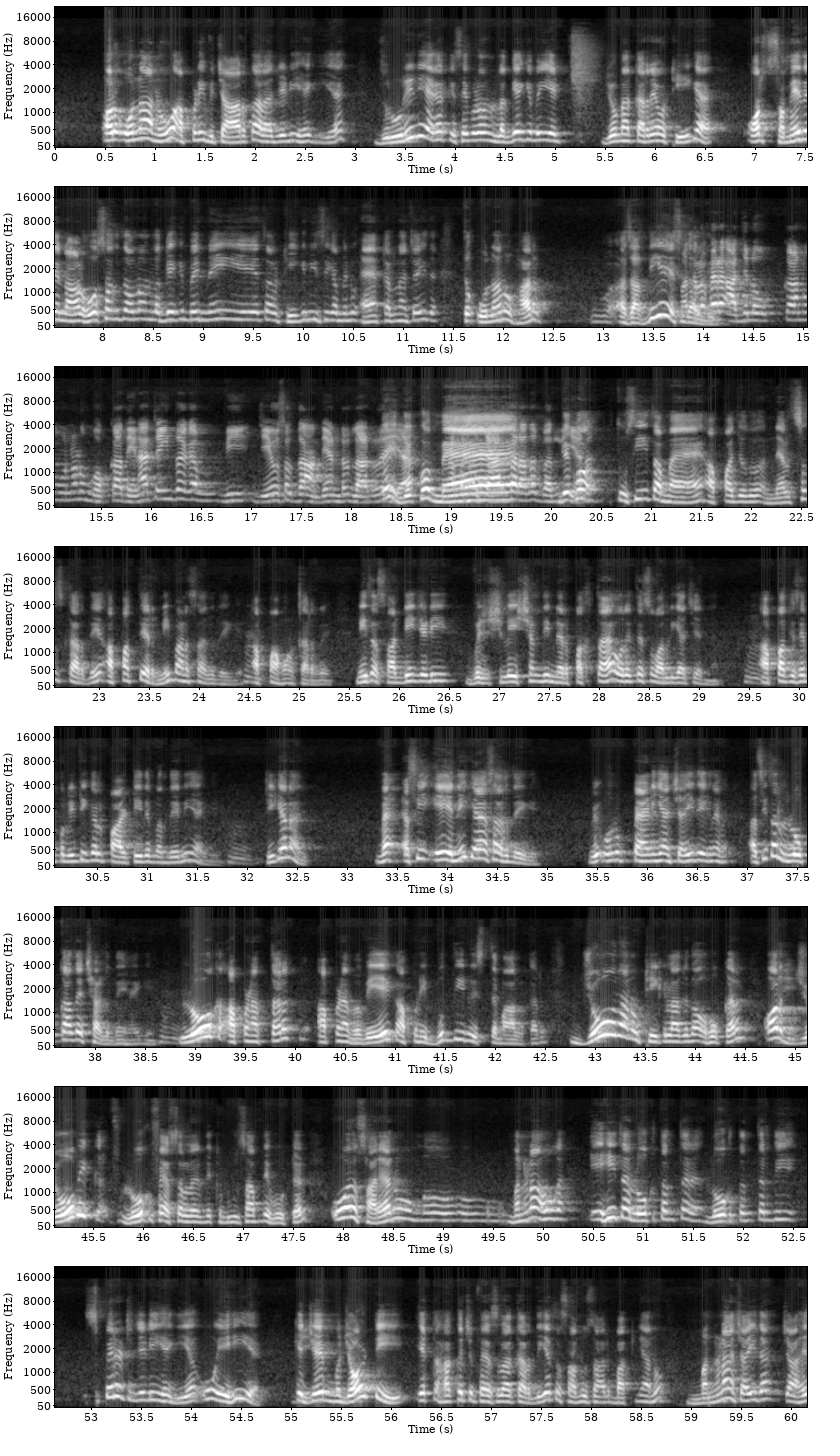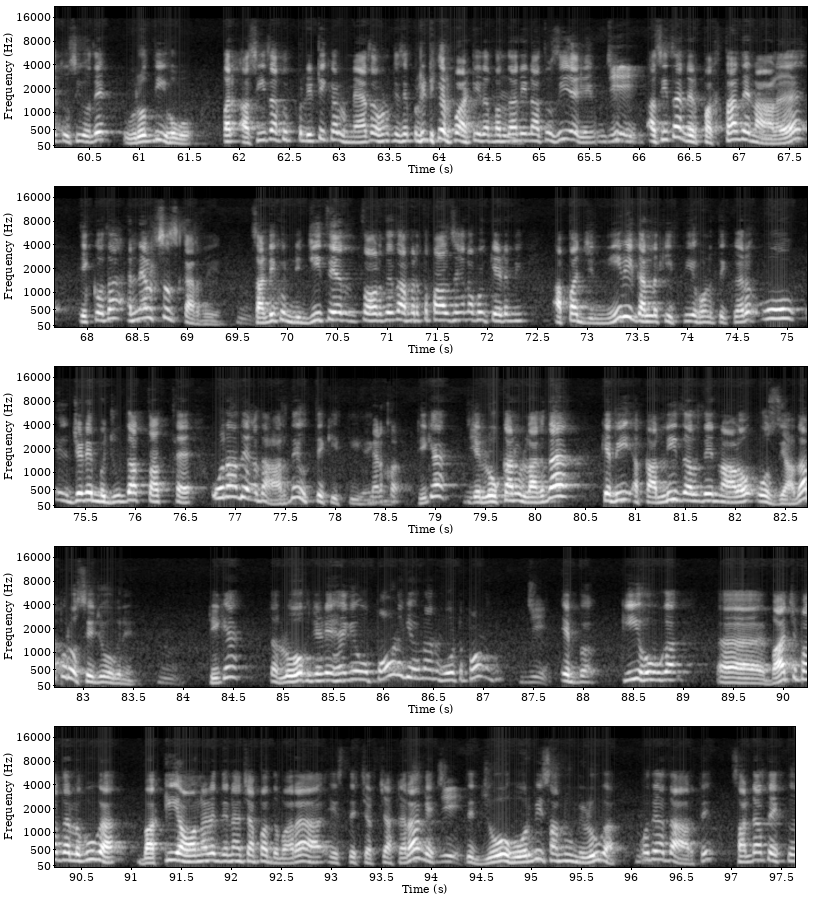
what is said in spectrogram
ਔਰ ਉਹਨਾਂ ਨੂੰ ਆਪਣੀ ਵਿਚਾਰਧਾਰਾ ਜਿਹੜੀ ਹੈਗੀ ਹੈ, ਜ਼ਰੂਰੀ ਨਹੀਂ ਹੈਗਾ ਕਿਸੇ ਵੇਲੇ ਉਹਨੂੰ ਲੱਗੇ ਕਿ ਬਈ ਇਹ ਜੋ ਮੈਂ ਕਰ ਰਿਹਾ ਉਹ ਠੀਕ ਹੈ। ਔਰ ਸਮੇਂ ਦੇ ਨਾਲ ਹੋ ਸਕਦਾ ਉਹਨਾਂ ਨੂੰ ਲੱਗੇ ਕਿ ਬਈ ਨਹੀਂ, ਇਹ ਤਾਂ ਠੀਕ ਨਹੀਂ ਸੀਗਾ, ਮੈਨੂੰ ਐ ਕਰਨਾ ਚਾਹੀਦਾ। ਤਾਂ ਉਹਨਾਂ ਨੂੰ ਹਰ ਆਜ਼ਾਦੀ ਹੈ ਇਸ ਗੱਲ ਮਤਲਬ ਦੀ? ਫਿਰ ਅੱਜ ਲੋਕਾਂ ਨੂੰ ਉਹਨਾਂ ਨੂੰ ਮੌਕਾ ਦੇਣਾ ਚਾਹੀਦਾ ਹੈਗਾ ਵੀ ਜੇ ਉਹ ਸੰਵਿਧਾਨ ਦੇ ਅੰਡਰ ਲੜ ਰਹੇ ਆ ਦੇਖੋ ਮੈਂ ਦੇਖੋ। ਤੁਸੀਂ ਤਾਂ ਮੈਂ ਆਪਾਂ ਜਦੋਂ ਐਨਾਲਿਸਿਸ ਕਰਦੇ ਆਪਾਂ ਧਿਰ ਨਹੀਂ ਬਣ ਸਕਦੇ ਗੇ, ਹਮ। ਆਪਾਂ ਹੁਣ ਕਰ ਰਹੇ। ਨਹੀਂ ਤਾਂ ਸਾਡੀ ਜਿਹੜੀ ਵਿਸ਼ਲੇਸ਼ਣ ਦੀ ਨਿਰਪੱਖਤਾ ਹੈ ਉਹਦੇ ਤੇ ਸਵਾਲੀਆ ਚਿੰਨ੍ਹ ਹੈ। ਆਪਾਂ ਕਿਸੇ ਪੋਲੀਟੀਕਲ ਪਾਰਟੀ ਦੇ ਬੰਦੇ ਨਹੀਂ ਹੈਗੇ। ਠੀਕ ਹੈ ਨਾ ਮੈਂ ਅਸੀਂ ਇਹ ਨਹੀਂ ਕਹਿ ਸਕਦੇਗੇ ਵੀ ਉਹਨੂੰ ਪੈਣੀਆਂ ਚਾਹੀਦੇ ਕਿ ਨਹੀਂ ਅਸੀਂ ਤਾਂ ਲੋਕਾਂ ਤੇ ਛੱਡਦੇ ਹੈਗੇ। ਲੋਕ ਆਪਣਾ ਤਰਕ ਆਪਣਾ ਵਿਵੇਕ ਆਪਣੀ ਬੁੱਧੀ ਨੂੰ ਇਸਤੇਮਾਲ ਕਰਨ। ਜੋ ਉਹਨਾਂ ਨੂੰ ਠੀਕ ਲੱਗਦਾ ਉਹ ਕਰਨ। ਔਰ ਜੀ। ਵੀ ਲੋਕ ਫੈਸਲਾ ਲੈਂਦੇ ਖਡੂਰ ਸਾਹਿਬ ਦੇ ਵੋਟਰ ਉਹ ਸਾਰਿਆਂ ਨੂੰ ਮੰਨਣਾ ਹੋਊਗਾ। ਇਹੀ ਤਾਂ ਲੋਕਤੰਤਰ ਹੈ। ਲੋਕਤੰਤਰ ਦੀ ਸਪਿਰਿਟ ਜਿਹੜੀ ਹੈਗੀ ਆ ਉਹ ਇਹੀ ਹੈ ਕਿ। ਜੇ। ਮੈਜੋਰਟੀ ਇੱਕ ਹੱਕ 'ਚ ਫੈਸਲਾ ਕਰਦੀ ਹੈ ਤਾਂ ਸਾਨੂੰ ਸਾਰੇ ਬਾਕੀਆਂ ਨੂੰ ਮੰਨਣਾ ਚਾਹੀਦਾ ਚਾਹੇ ਤੁਸੀਂ ਉਹਦੇ ਵਿਰੋਧੀ ਹੋਵੋ। ਪਰ ਅਸੀਂ ਤਾਂ ਕੋਈ ਪੋਲੀਟੀਕਲ ਮੈਂ ਤਾਂ ਹੁਣ ਕਿਸੇ ਪੋਲੀਟੀਕਲ ਪਾਰਟੀ ਦਾ ਬੰਦਾ ਨਹੀਂ ਨਾ ਤੁਸੀਂ ਹੈਗੇ। ਜੀ। ਅਸੀਂ ਤਾਂ ਨਿਰਪੱਖਤਾ ਦੇ ਨਾਲ ਇੱਕ ਉਹਦਾ ਐਨਾਲਿਸਿਸ ਹੂੰ। ਸਾਡੀ ਕੋਈ ਨਿੱਜੀ ਤੇ ਤੌਰ ਤੇ ਤਾਂ ਅਮਰਤਪਾਲ ਸਿੰਘ ਨਾਲ ਕੋਈ ਕਿੜ ਨਹੀਂ। ਆਪਾਂ ਜਿੰਨੀ ਵੀ ਗੱਲ ਕੀਤੀ ਹੁਣ ਤੱਕਰ ਉਹ ਜਿਹੜੇ ਮੌਜੂਦਾ ਤੱਥ ਹੈ ਉਹਨਾਂ ਦੇ ਆਧਾਰ ਦੇ ਉੱਤੇ ਕੀਤੀ ਹੈ ਬਿਲਕੁਲ। ਠੀਕ ਹੈ? ਜੇ। ਲੋਕਾਂ ਨੂੰ ਲੱਗਦਾ ਕਿ ਵੀ ਅਕਾਲੀ ਦਲ ਦੇ ਨਾਲੋਂ ਉਹ ਜ਼ਿਆਦਾ ਭਰੋਸੇਯੋਗ ਨੇ ਠੀਕ ਹੈ? ਤਾਂ ਲੋਕ ਜਿਹੜੇ ਹੈਗੇ ਉਹ ਪਾਉਣਗੇ ਉਹਨਾਂ ਨੂੰ ਵੋਟ ਪਾਉਣਗੇ। ਜੀ। ਇਹ ਕੀ ਹੋਊਗਾ? ਬਾਅਦ ਚ ਪਤਾ ਲੱਗੂਗਾ ਬਾਕੀ ਆਉਣ ਵਾਲੇ ਦਿਨਾਂ ਚ ਆਪਾਂ ਦੁਬਾਰਾ ਇਸ ਤੇ ਚਰਚਾ ਕਰਾਂਗੇ ਤੇ ਜੋ ਹੋਰ ਵੀ ਸਾਨੂੰ ਮਿਲੂਗਾ ਉਹਦੇ ਆਧਾਰ ਤੇ ਸਾਡਾ ਤਾਂ ਇੱਕ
